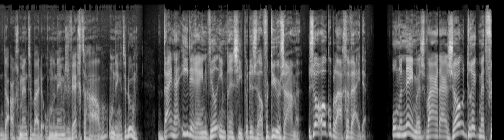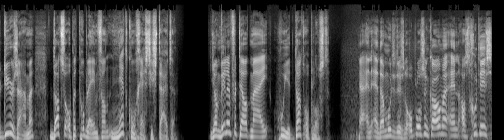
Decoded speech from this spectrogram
de argumenten bij de ondernemers weg te halen om dingen te doen. Bijna iedereen wil in principe dus wel verduurzamen. Zo ook op lage weiden. Ondernemers waren daar zo druk met verduurzamen dat ze op het probleem van netcongestie stuiten. Jan Willem vertelt mij hoe je dat oplost. Ja, en, en dan moet er dus een oplossing komen. En als het goed is,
